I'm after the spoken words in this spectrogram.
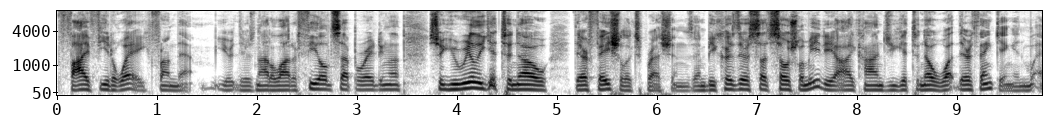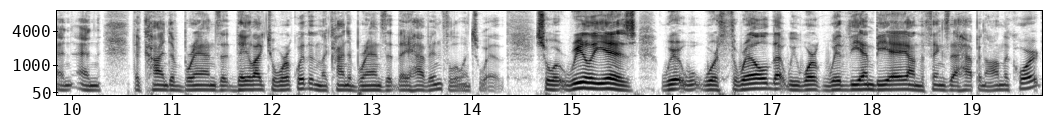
five feet away from them. You're, there's not a lot of field separating them. So you really get to know their facial expressions. And because they're such social media icons you get to know what they're thinking and and and the kind of brands that they like to work with and the kind of brands that they have influence with. So it really is we're we're thrilled that we work with the NBA on the things that happen on the court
